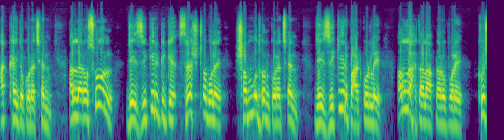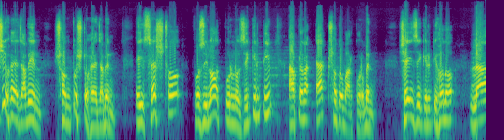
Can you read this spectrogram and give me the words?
আখ্যায়িত করেছেন, আল্লাহ রসুল যে জিকিরটিকে শ্রেষ্ঠ বলে সম্বোধন করেছেন যে জিকির পাঠ করলে আল্লাহ তালা আপনার উপরে খুশি হয়ে যাবেন। সন্তুষ্ট হয়ে যাবেন। এই শ্রেষ্ঠ ফজিলতপূর্ণ জিকিরটি আপনারা একশতবার করবেন। সেই জিকিরটি হল, লা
